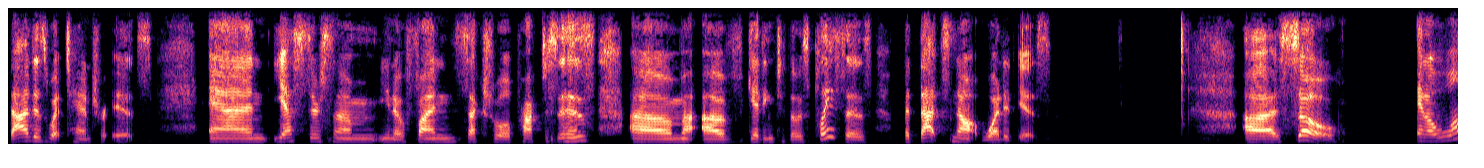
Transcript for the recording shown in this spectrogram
That is what tantra is. And yes there's some you know fun sexual practices um, of getting to those places but that's not what it is uh, so and a lot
